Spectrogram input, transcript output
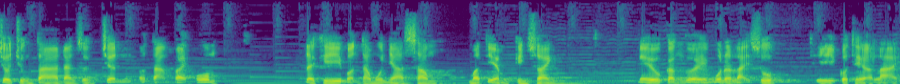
cho chúng ta đang dừng chân ở tạm vài hôm. Đợi khi bọn ta mua nhà xong, Mở tiệm kinh doanh. Nếu các người muốn ở lại giúp, Thì có thể ở lại.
